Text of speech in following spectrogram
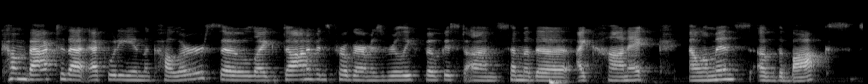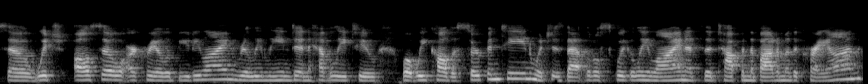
come back to that equity in the color. So, like Donovan's program is really focused on some of the iconic elements of the box. So, which also our Crayola Beauty line really leaned in heavily to what we call the serpentine, which is that little squiggly line at the top and the bottom of the crayon.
